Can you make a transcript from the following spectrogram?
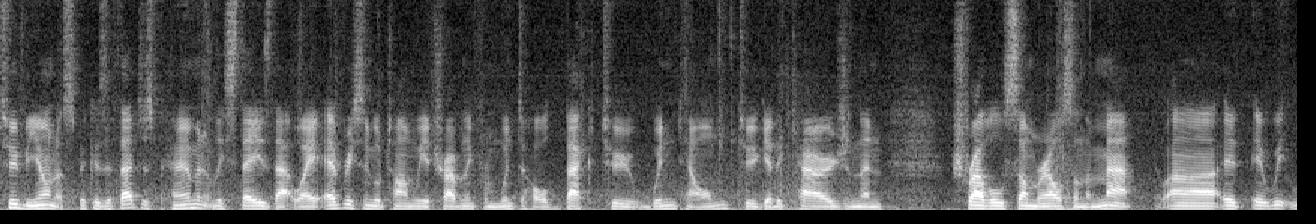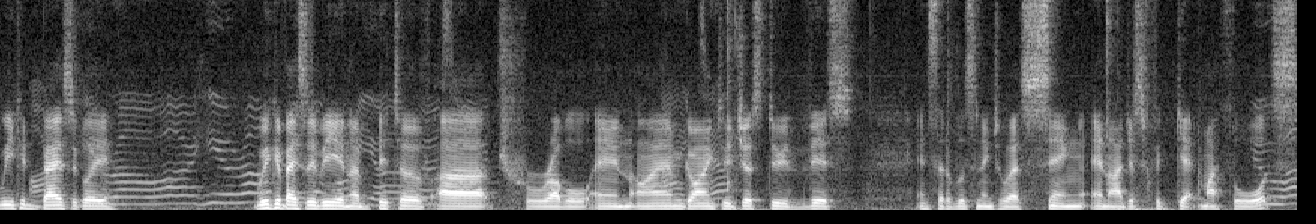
to be honest, because if that just permanently stays that way every single time we are traveling from Winterhold back to Windhelm to get a carriage and then travel somewhere else on the map, uh, it, it we, we could basically we could basically be in a bit of uh, trouble and I am going to just do this instead of listening to her sing and I just forget my thoughts.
